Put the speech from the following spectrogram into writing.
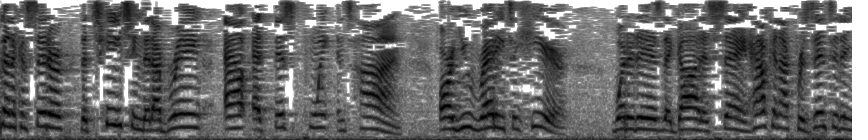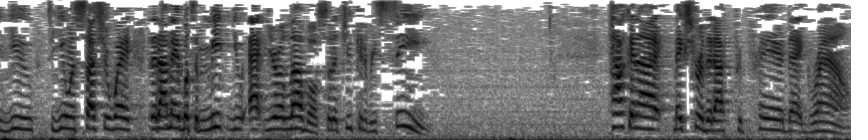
going to consider the teaching that I bring out at this point in time. Are you ready to hear what it is that God is saying? How can I present it in you to you in such a way that I'm able to meet you at your level so that you can receive? How can I make sure that I've prepared that ground?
